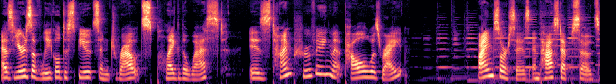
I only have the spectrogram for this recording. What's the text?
As years of legal disputes and droughts plague the West, is time proving that Powell was right? Find sources and past episodes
